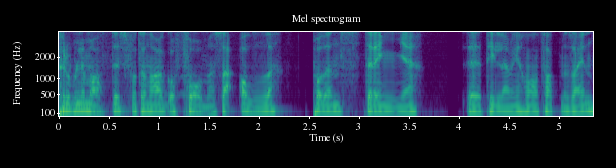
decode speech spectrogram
problematisk for Ten Hag å få med seg alle på den strenge eh, tilnærmingen han har tatt med seg inn.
